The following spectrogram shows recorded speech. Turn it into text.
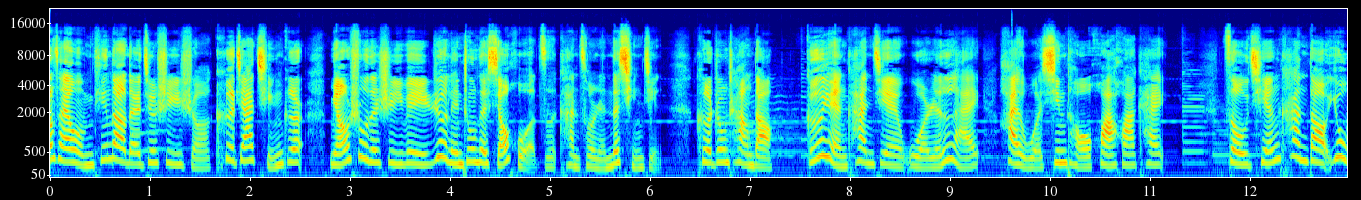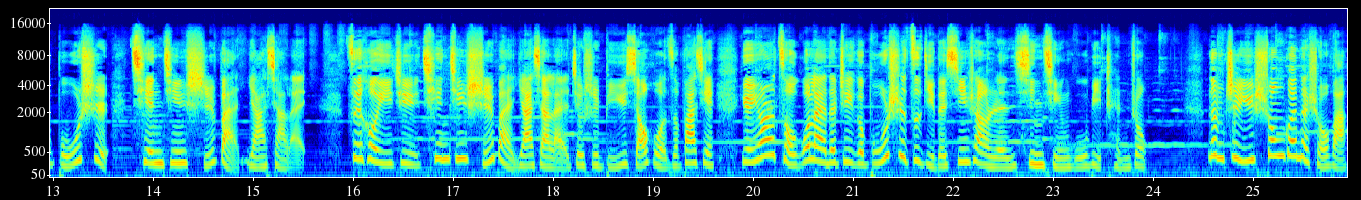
刚才我们听到的就是一首客家情歌，描述的是一位热恋中的小伙子看错人的情景。歌中唱道：“隔远看见我人来，害我心头花花开。走前看到又不是，千金石板压下来。”最后一句“千金石板压下来”，就是比喻小伙子发现远远走过来的这个不是自己的心上人，心情无比沉重。那么至于双关的手法，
